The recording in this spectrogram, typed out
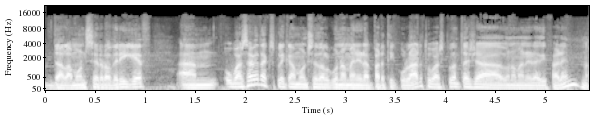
de la Montse Rodríguez. Um, ho vas haver d'explicar, Montse, d'alguna manera particular? T'ho vas plantejar d'una manera diferent? No.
